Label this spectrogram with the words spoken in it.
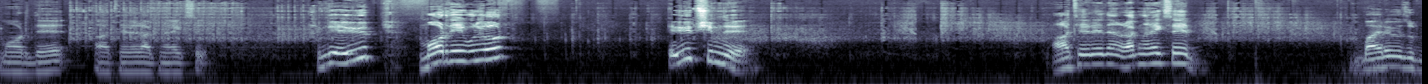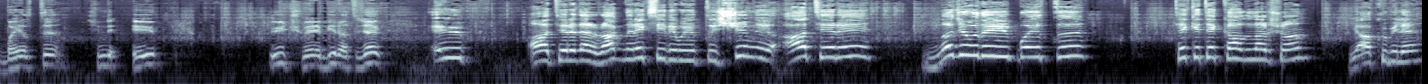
Morde ATR Ragnar Eksi Şimdi Eyüp Morde'yi vuruyor Eyüp şimdi ATR'den Ragnar Ekse Bayrağız'ı bayılttı. Şimdi Eyüp 3 ve 1 atacak. Eyüp ATR'den Ragnar Ekse'yi de bayılttı. Şimdi ATR Nacav'ı da Eyüp bayılttı. Teke tek kaldılar şu an. Yakup ile.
